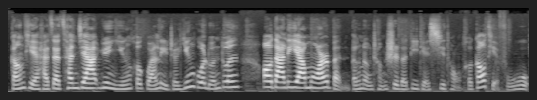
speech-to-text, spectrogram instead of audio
港铁还在参加运营和管理着英国伦敦、澳大利亚墨尔本等等城市的地铁系统和高铁服务。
